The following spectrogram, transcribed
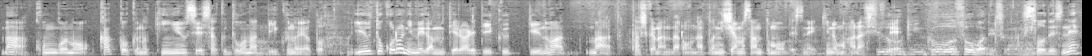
まあ、今後の各国の金融政策どうなっていくのよというところに目が向けられていくっていうのは、まあ、確かなんだろうなと、西山さんともですね、昨日も話してて。銀行相場ですからね。そうですね。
